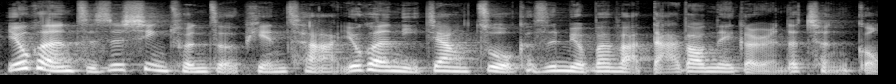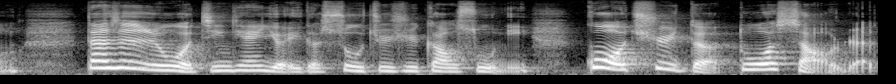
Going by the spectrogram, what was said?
有可能只是幸存者偏差，有可能你这样做，可是没有办法达到那个人的成功。但是如果今天有一个数据去告诉你，过去的多少人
